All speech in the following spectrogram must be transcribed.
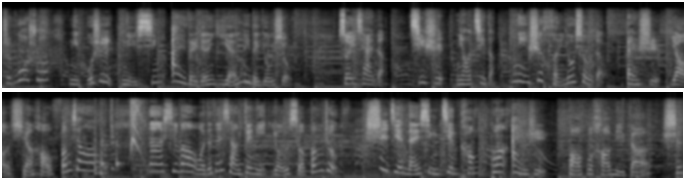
只不过说你不是你心爱的人眼里的优秀。所以，亲爱的，其实你要记得，你是很优秀的，但是要选好方向哦。那希望我的分享对你有所帮助。世界男性健康关爱日，保护好你的肾。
